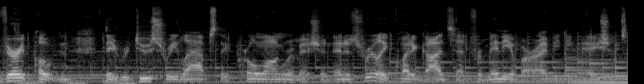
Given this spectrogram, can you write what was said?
very potent. They reduce relapse, they prolong remission, and it's really quite a godsend for many of our IBD patients.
